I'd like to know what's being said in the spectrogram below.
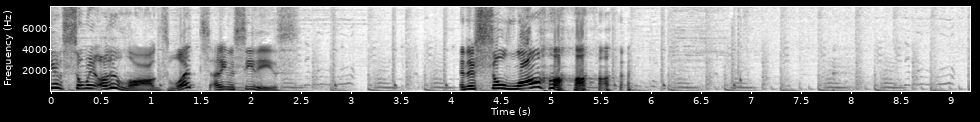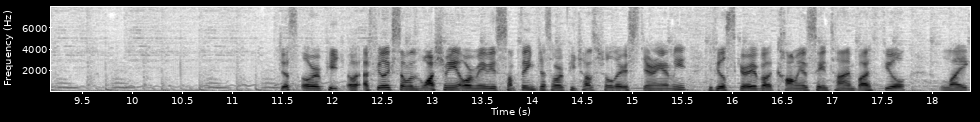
We have so many other logs. What? I didn't even see these. And they're so long! Just over Peach- oh, I feel like someone's watching me, or maybe something just over Peach's shoulder is staring at me. It feels scary but calming at the same time, but I feel like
